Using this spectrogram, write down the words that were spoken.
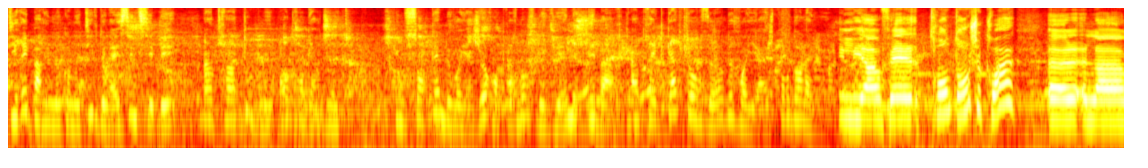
Tiré par une locomotive de la SNCB, un train tout bleu entre en gare du Midi. Une centaine de voyageurs en provenance de Vienne débarquent après 14 heures de voyage pendant la nuit. Il y avait 30 ans, je crois, euh, la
